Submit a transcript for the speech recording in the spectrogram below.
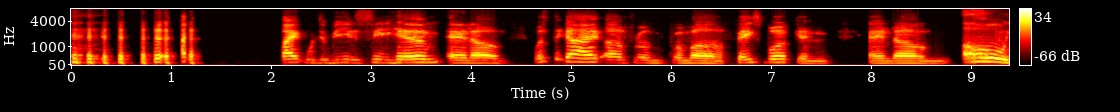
Fight would be to see him and um, what's the guy uh, from from uh, Facebook and and um, oh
